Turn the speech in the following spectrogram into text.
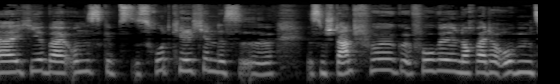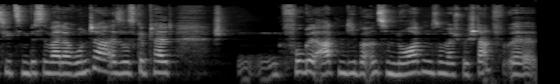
äh, hier bei uns gibt es das Rotkehlchen, das äh, ist ein Standvogel, Vogel, noch weiter oben zieht es ein bisschen weiter runter. Also es gibt halt Vogelarten, die bei uns im Norden zum Beispiel Stand, äh,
